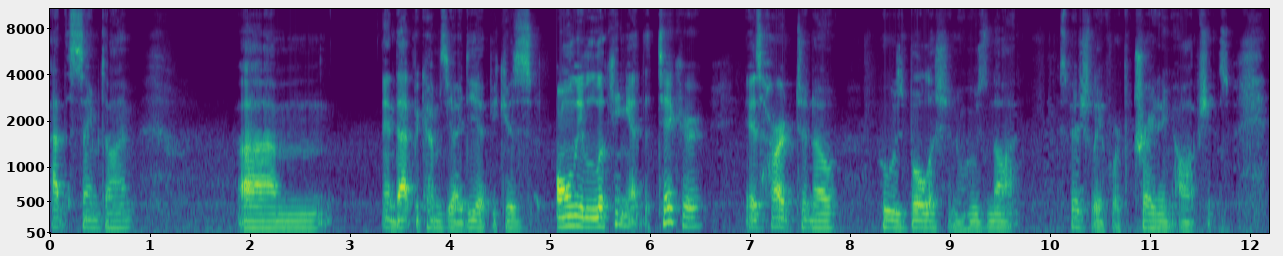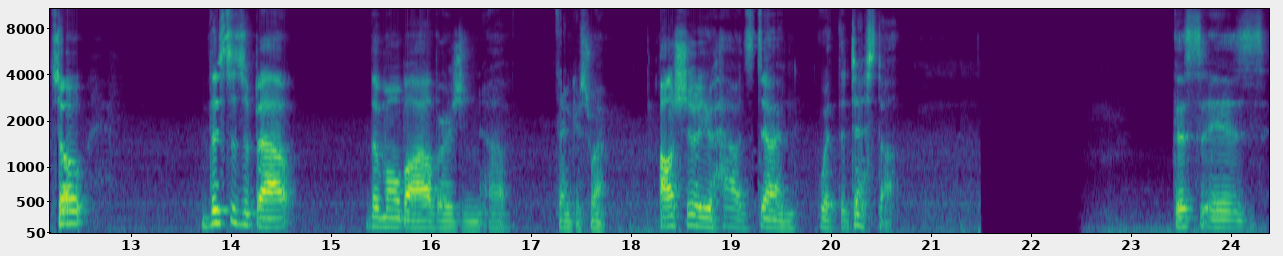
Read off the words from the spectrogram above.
at the same time. Um, and that becomes the idea because only looking at the ticker is hard to know who's bullish and who's not, especially if we're trading options. So this is about the mobile version of Thinkorswim. I'll show you how it's done with the desktop. This is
